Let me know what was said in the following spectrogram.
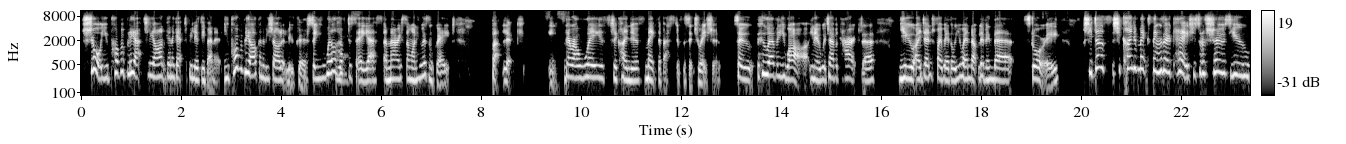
sure, you probably actually aren't going to get to be Lizzie Bennet. You probably are going to be Charlotte Lucas. So you will have yeah. to say yes and marry someone who isn't great. But look, there are ways to kind of make the best of the situation. So whoever you are, you know, whichever character you identify with or you end up living their story, she does, she kind of makes things okay. She sort of shows you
